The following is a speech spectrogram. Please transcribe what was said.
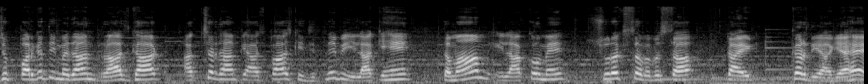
जो प्रगति मैदान राजघाट, अक्षरधाम के आसपास के जितने भी इलाके हैं, तमाम इलाकों में सुरक्षा व्यवस्था टाइट कर दिया गया है।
